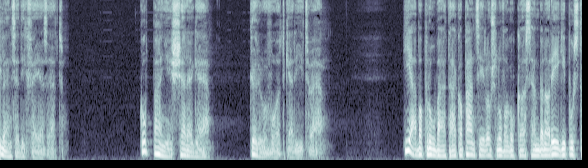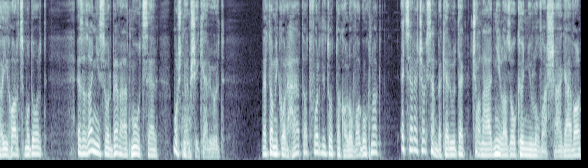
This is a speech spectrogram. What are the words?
Kilencedik fejezet Koppány és serege körül volt kerítve. Hiába próbálták a páncélos lovagokkal szemben a régi pusztai harcmodort, ez az annyiszor bevált módszer most nem sikerült, mert amikor hátat fordítottak a lovagoknak, egyszerre csak szembe kerültek csanád nyilazó könnyű lovasságával,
